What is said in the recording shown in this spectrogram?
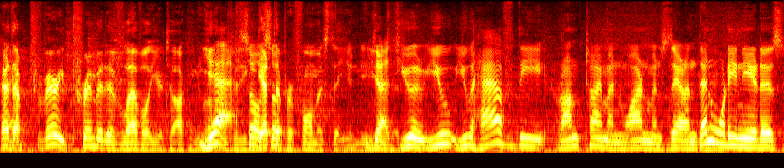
At right? the very primitive level you're talking about. Yeah. You so, get so the performance that you need. Yeah, you, you, you have the runtime environments there, and then mm what you need is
